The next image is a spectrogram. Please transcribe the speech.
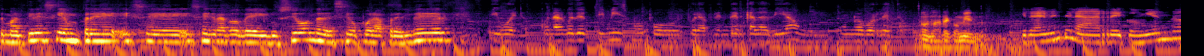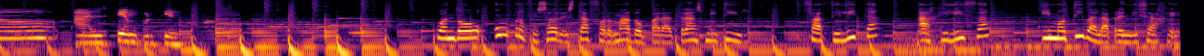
Te mantiene siempre ese, ese grado de ilusión, de deseo por aprender. Y bueno, con algo de optimismo por, por aprender cada día un, un nuevo reto. Os la recomiendo. Y realmente la recomiendo al 100%. Cuando un profesor está formado para transmitir, facilita, agiliza y motiva el aprendizaje.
